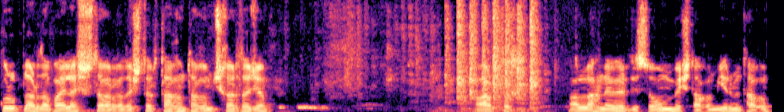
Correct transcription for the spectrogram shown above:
Gruplarda paylaşırsak arkadaşlar takım takım çıkartacağım. Artık Allah ne verdiyse 15 takım 20 takım.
